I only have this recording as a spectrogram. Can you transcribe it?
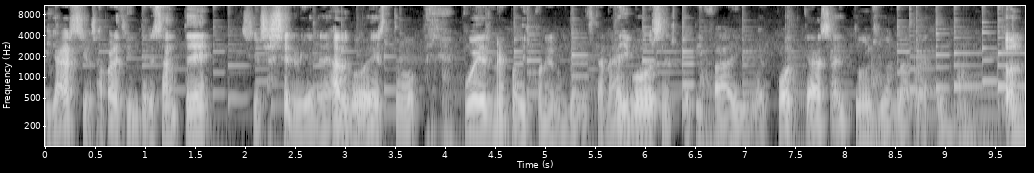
Y ya, si os ha parecido interesante, si os ha servido de algo esto, pues me podéis poner un me gusta en iVoox, en Spotify, Google Podcast, iTunes, yo os lo agradeceré un montón.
